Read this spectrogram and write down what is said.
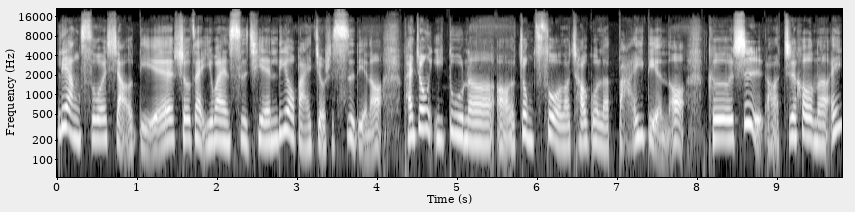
量缩小跌，收在一万四千六百九十四点哦。盘中一度呢呃重挫了超过了百点哦，可是啊之后呢，哎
